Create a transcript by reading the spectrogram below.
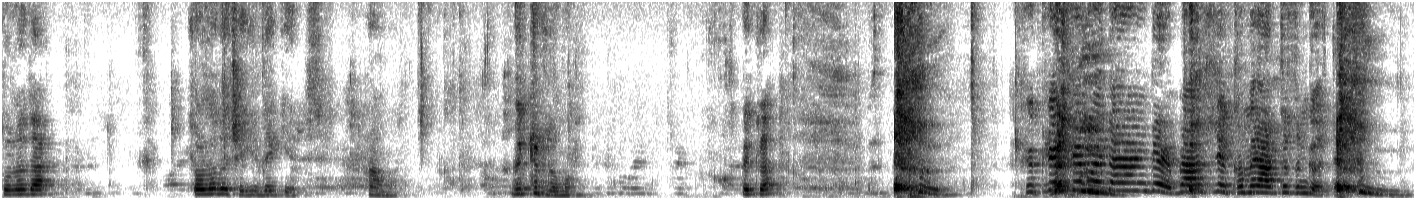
Sonra da Sonra da çekirdek yeriz. Tamam. Götür zaman. Götür. Şükretlemeden önce ben size kamera arkasını göstereceğim.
